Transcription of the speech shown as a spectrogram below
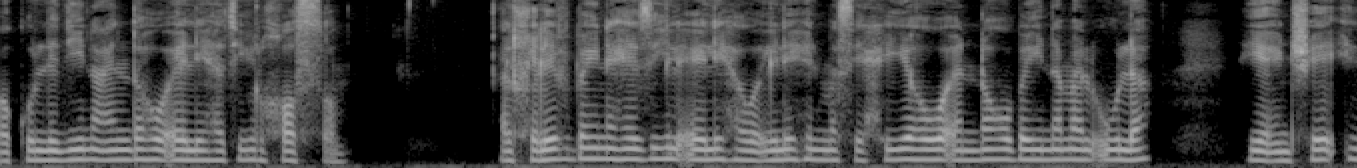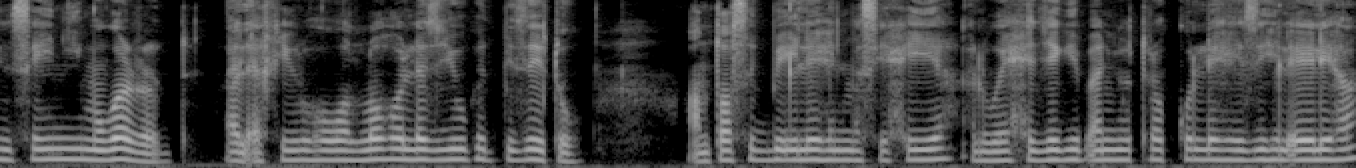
وكل دين عنده آلهته الخاصة. الخلاف بين هذه الآلهة وإله المسيحية هو أنه بينما الأولى هي إنشاء إنساني مجرد الأخير هو الله الذي يوجد بذاته. أن تثق بإله المسيحية الواحد يجب أن يترك كل هذه الآلهة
